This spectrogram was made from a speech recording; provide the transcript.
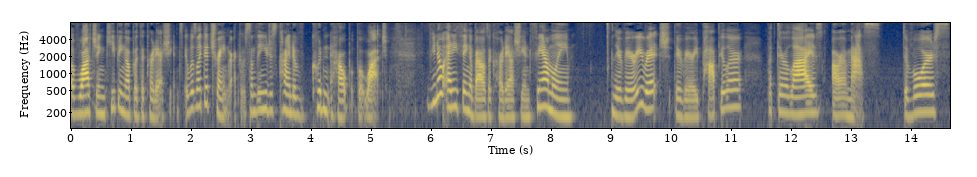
of watching Keeping Up with the Kardashians. It was like a train wreck. It was something you just kind of couldn't help but watch. If you know anything about the Kardashian family, they're very rich, they're very popular, but their lives are a mess. Divorce,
